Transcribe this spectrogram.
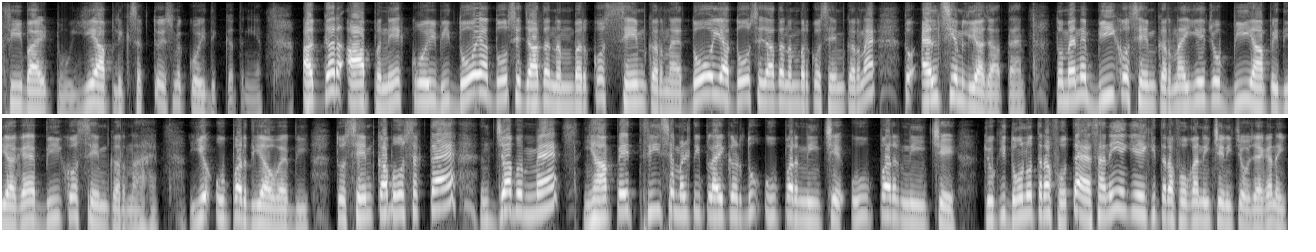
three by two ये आप लिख सकते हो, इसमें कोई दिक्कत नहीं है। अगर आपने कोई भी दो या दो से ज़्यादा नंबर को सेम करना है, दो या दो से ज़्यादा नंबर को सेम करना है तो एलसीएम लिया जाता है। तो मैंने बी को सेम करना है। ये जो बी यहाँ पे दिया गया है बी को सेम करना है। ये ऊपर दिया हुआ है बी तो सेम कब हो सकता है? जब मैं यहाँ पे थ्री से मल्टीप्लाई कर दू, ऊपर नीचे, ऊपर ऊपर नीचे, क्योंकि दोनों तरफ़ होता है, ऐसा नहीं है कि एक ही तरफ़ होगा, नीचे नीचे हो जाएगा, नहीं।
